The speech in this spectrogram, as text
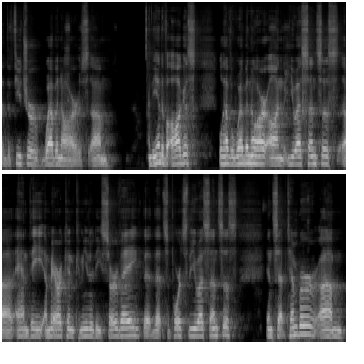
the future webinars. Um, at the end of August, we'll have a webinar on U.S. Census uh, and the American Community Survey that, that supports the U.S. Census. In September, um,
